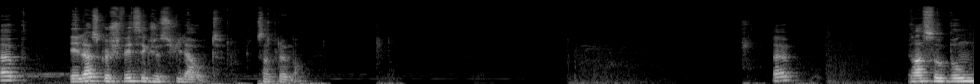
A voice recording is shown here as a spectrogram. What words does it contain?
Hop. Et là, ce que je fais, c'est que je suis la route, tout simplement. Hop. Grâce au bon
